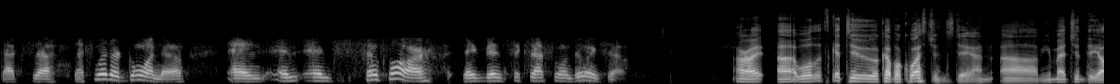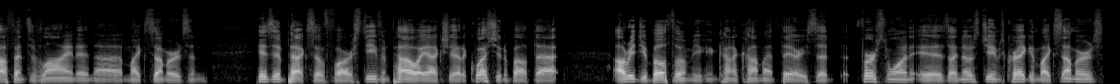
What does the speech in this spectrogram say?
That's uh, that's where they're going though, and and and so far they've been successful in doing so. All right. Uh, well, let's get to a couple questions, Dan. Um, you mentioned the offensive line and uh, Mike Summers and his impact so far. Stephen Poway actually had a question about that. I'll read you both of them. You can kind of comment there. He said, first one is I noticed James Cregg and Mike Summers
